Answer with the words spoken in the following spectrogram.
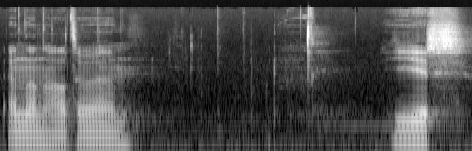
En dan hadden we hier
